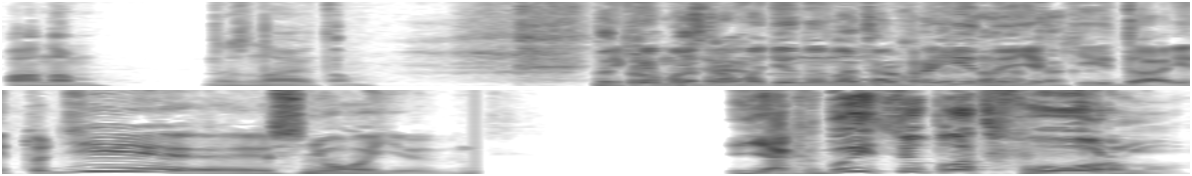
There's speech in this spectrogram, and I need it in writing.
паном, не знаю там. Петро якимось Петренко. громадянином Петро України, Петренко, ага, який, да, і тоді з нього Якби цю платформу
